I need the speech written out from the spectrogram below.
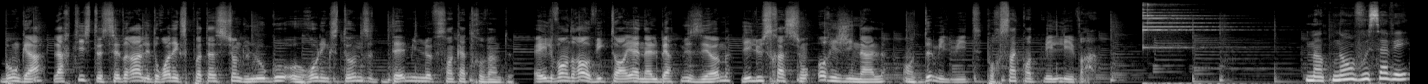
Bonga, l'artiste cédera les droits d'exploitation du logo aux Rolling Stones dès 1982. Et il vendra au Victoria and Albert Museum l'illustration originale en 2008 pour 50 000 livres. Maintenant, vous savez,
